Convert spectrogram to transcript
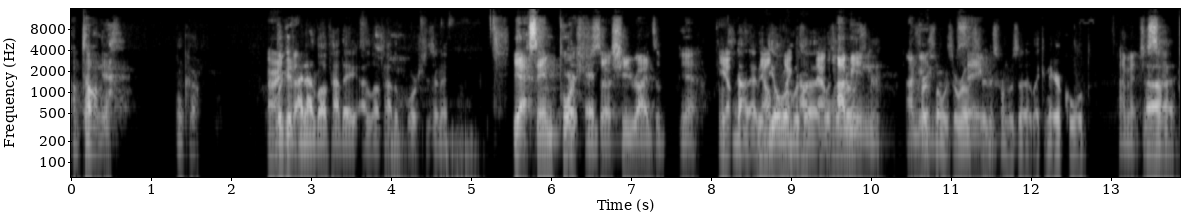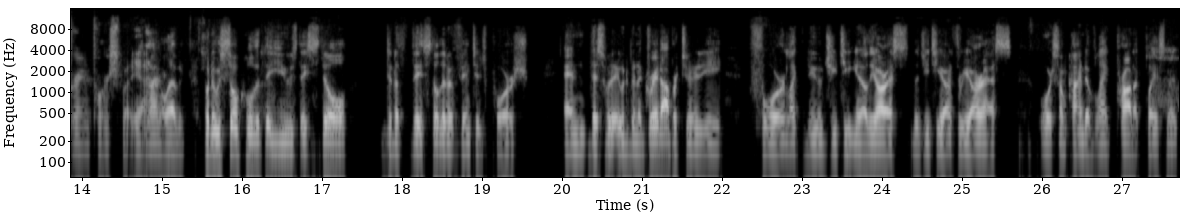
I'm telling you. Okay. All right. Look at it. And I love how they I love how the Porsche is in it. yeah, same Porsche. And- so she rides a yeah. Yep. No, I mean Nope, the old one was caught a, was one. I roadster. mean, I the mean, first one was a roadster. same- This one was a like an air cooled I meant just Uh, same brand Porsche, but yeah. 911. But it was so cool that they used. They still did a. They still did a vintage Porsche, and this would it would have been a great opportunity for like new GT. You know the RS, the GTR 3 RS, or some kind of like product placement,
